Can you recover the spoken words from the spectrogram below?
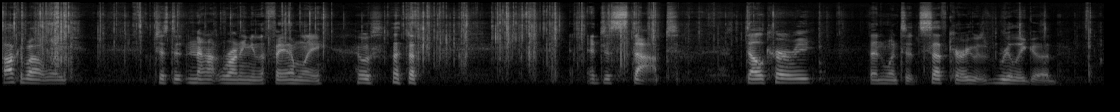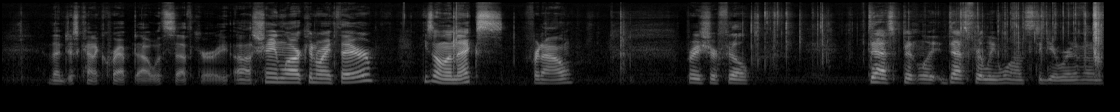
Talk about like just it not running in the family. It was it just stopped. Del Curry, then went to Seth Curry, was really good. Then just kind of crapped out with Seth Curry. Uh, Shane Larkin right there. He's on the Knicks for now. Pretty sure Phil desperately desperately wants to get rid of him.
